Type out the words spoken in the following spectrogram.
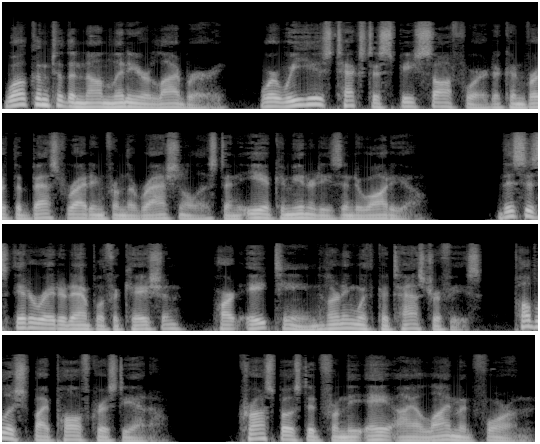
Welcome to the Nonlinear Library, where we use text to speech software to convert the best writing from the rationalist and EA communities into audio. This is Iterated Amplification, Part 18 Learning with Catastrophes, published by Paul Christiano. Cross posted from the AI Alignment Forum.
